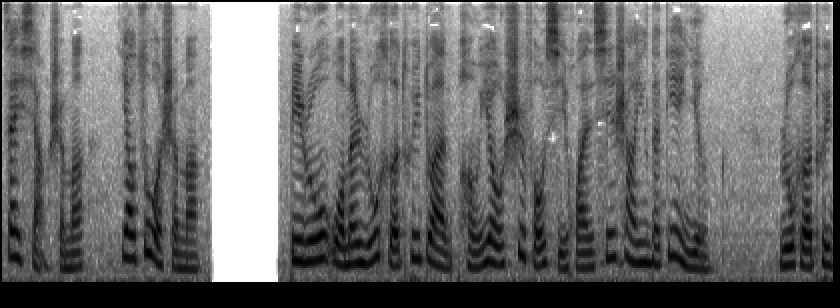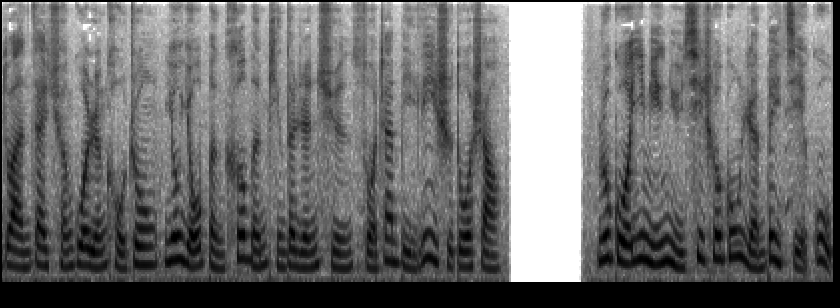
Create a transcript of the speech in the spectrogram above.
在想什么，要做什么。比如，我们如何推断朋友是否喜欢新上映的电影？如何推断在全国人口中拥有本科文凭的人群所占比例是多少？如果一名女汽车工人被解雇，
